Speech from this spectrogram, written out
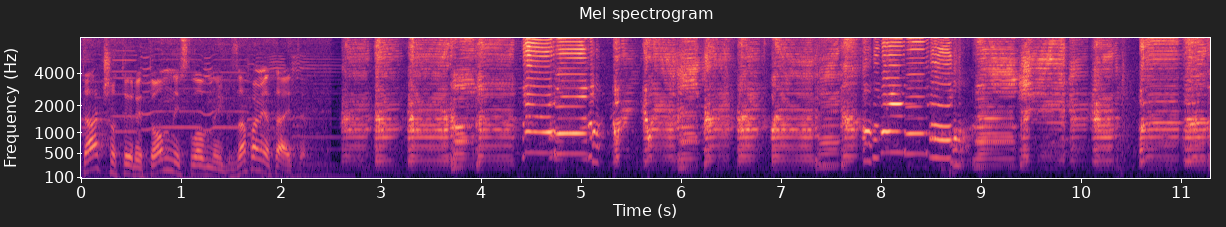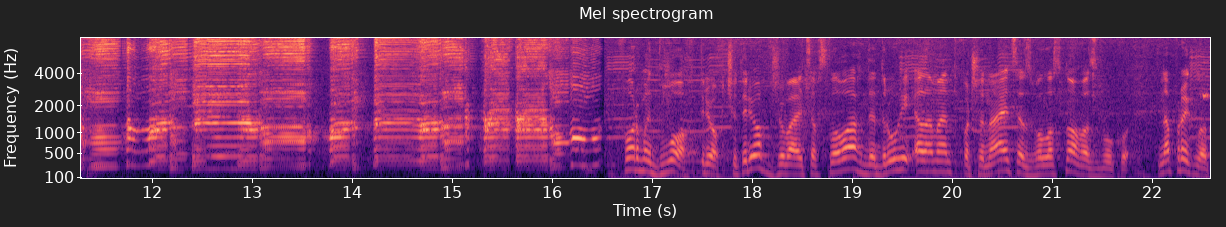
та чотиритомний словник. Запам'ятайте. Форми двох, трьох, чотирьох вживаються в словах, де другий елемент починається з голосного звуку. Наприклад,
